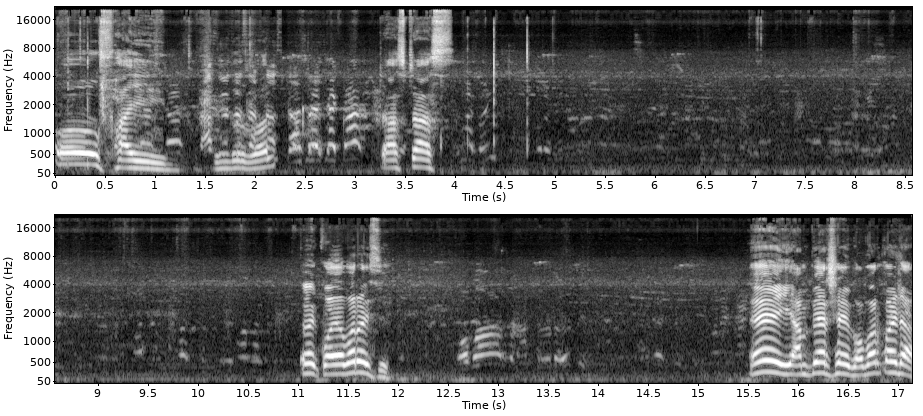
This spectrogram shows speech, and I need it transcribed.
ও ফাইন। সুন্দর বল। টাচ টাচ এই, কয় হয়েছে? এই, আম্পায়ার সাহেব, ওভার কয়টা?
